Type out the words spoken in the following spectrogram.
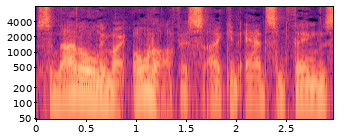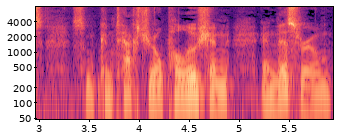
So not only my own office, I can add some things, some contextual pollution in this room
